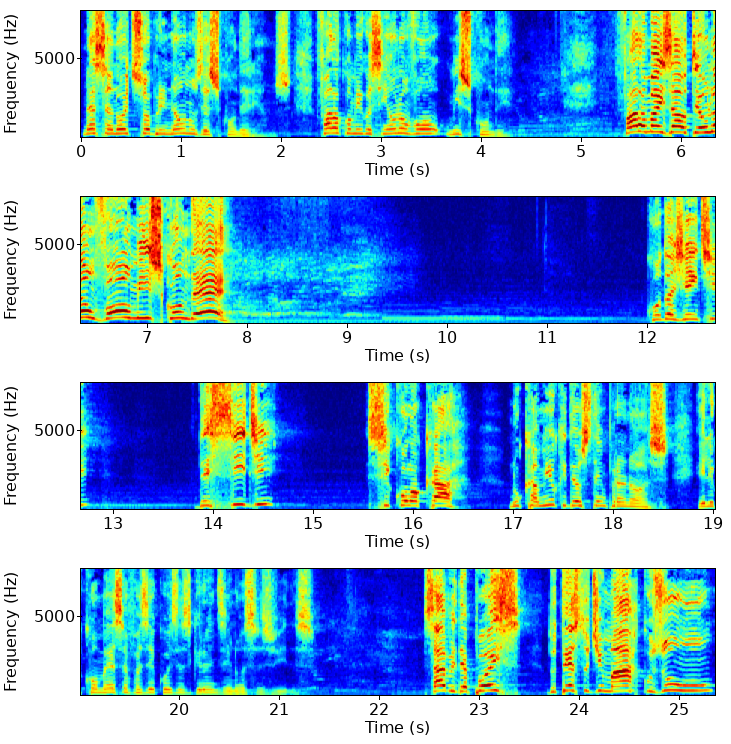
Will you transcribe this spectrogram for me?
nessa noite sobre não nos esconderemos. Fala comigo assim: eu não vou me esconder. Fala mais alto, eu não vou me esconder. Quando a gente decide se colocar no caminho que Deus tem para nós, Ele começa a fazer coisas grandes em nossas vidas. Sabe, depois do texto de Marcos 1:1,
